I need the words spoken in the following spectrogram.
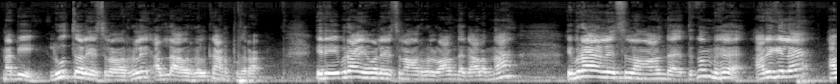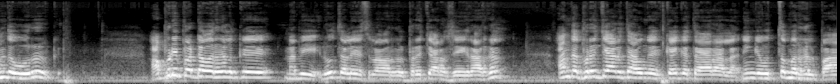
நபி லூத் அலையாஸ்லாம் அவர்களை அல்லாஹ் அவர்களுக்கு அனுப்புகிறான். இது இப்ராஹிம் அலையாஸ்லாம் அவர்கள் வாழ்ந்த காலம்தான். இப்ராஹிம் வாழ்ந்த வாழ்ந்ததுக்கும் மிக அருகில் அந்த ஊர் இருக்குது அப்படிப்பட்டவர்களுக்கு நபி லூத் அலையாஸ்லாம் அவர்கள் பிரச்சாரம் செய்கிறார்கள். அந்த பிரச்சாரத்தை அவங்க கேட்க தயாராக இல்லை. நீங்கள் உத்தமர்கள்ப்பா.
